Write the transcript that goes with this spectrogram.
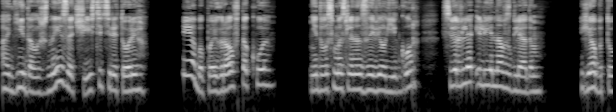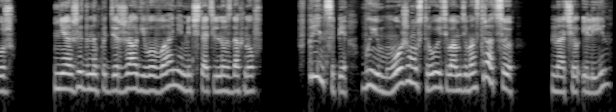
они должны зачистить территорию. Я бы поиграл в такое. Недвусмысленно заявил Егор, сверля Ильина взглядом. Я бы тоже. Неожиданно поддержал его Ваня, мечтательно вздохнув. «В принципе, мы можем устроить вам демонстрацию», — начал Ильин,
